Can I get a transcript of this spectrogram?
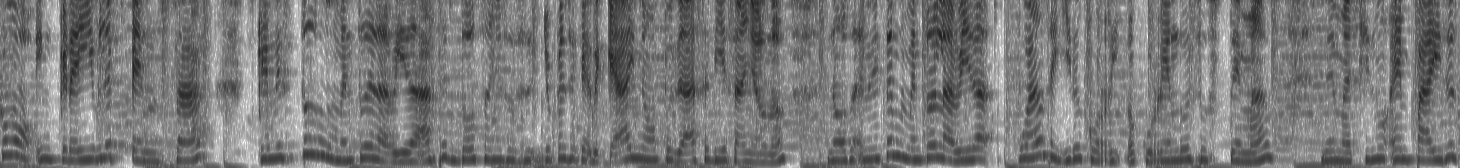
como increíble pensar que en estos momentos de la vida, hace dos años, yo pensé que de que, ay, no, pues ya hace 10 años, ¿no? No, o sea, en este momento de la vida puedan seguir ocurriendo esos temas de machismo en países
